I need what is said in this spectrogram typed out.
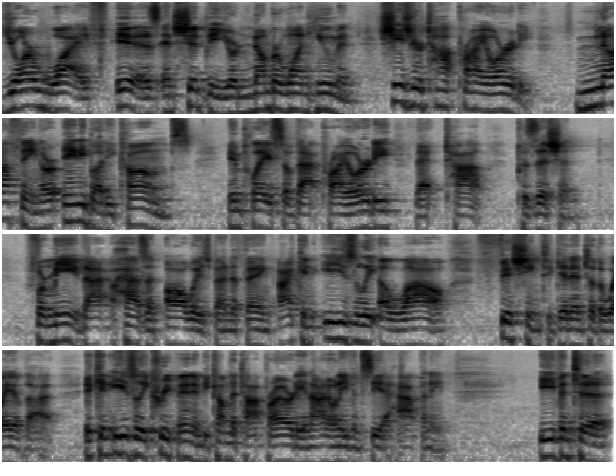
Your wife is and should be your number one human. She's your top priority. Nothing or anybody comes in place of that priority, that top position. For me, that hasn't always been a thing. I can easily allow fishing to get into the way of that it can easily creep in and become the top priority, and I don't even see it happening. Even to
